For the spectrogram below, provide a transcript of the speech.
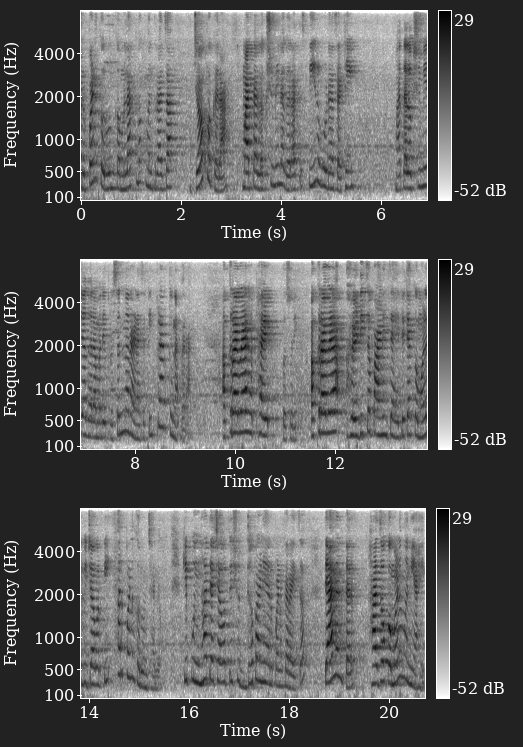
अर्पण करून कमलात्मक मंत्राचा जप करा. माता लक्ष्मीला घरात स्थिर होण्यासाठी माता लक्ष्मीला घरामध्ये प्रसन्न राहण्यासाठी प्रार्थना करा. अकरा वेळा सॉरी अकरा वेळा हळदीचं पाणी जे आहे ते त्या कमळ बीजावरती अर्पण करून झालं. की पुन्हा त्याच्यावरती शुद्ध पाणी अर्पण करायचं. त्यानंतर हा जो कमळमणी आहे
